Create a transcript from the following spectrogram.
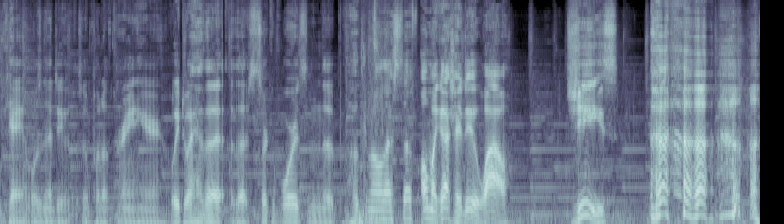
Okay, what was I gonna do? I was gonna put a crane here. Wait, do I have the, the circuit boards and the hook and all that stuff? Oh my gosh, I do. Wow. Jeez. I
